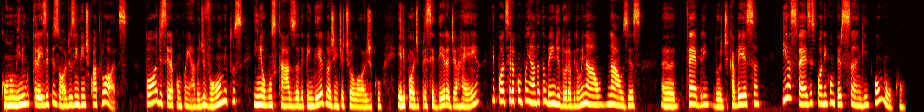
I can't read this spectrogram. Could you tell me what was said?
com no mínimo três episódios em 24 horas. Pode ser acompanhada de vômitos e, em alguns casos, a depender do agente etiológico, ele pode preceder a diarreia e pode ser acompanhada também de dor abdominal, náuseas, febre, dor de cabeça e as fezes podem conter sangue ou muco.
